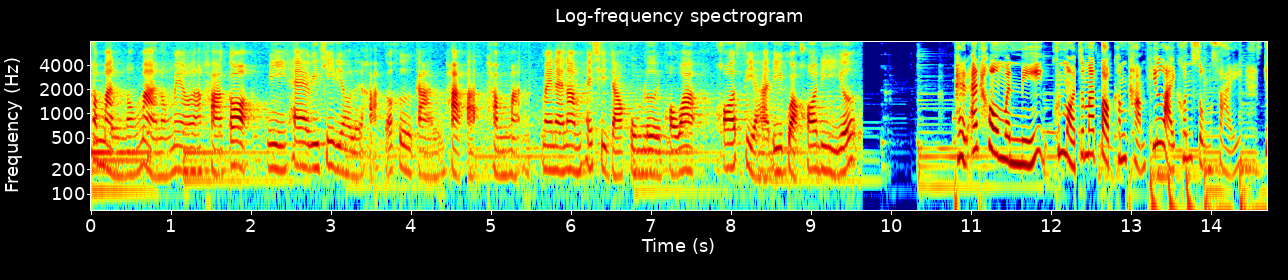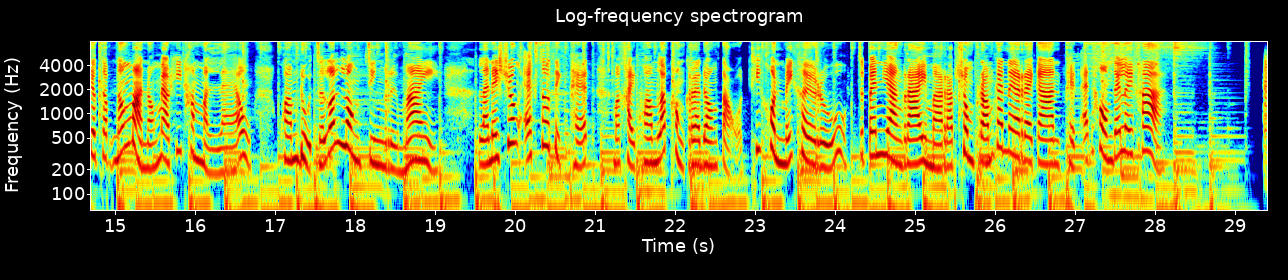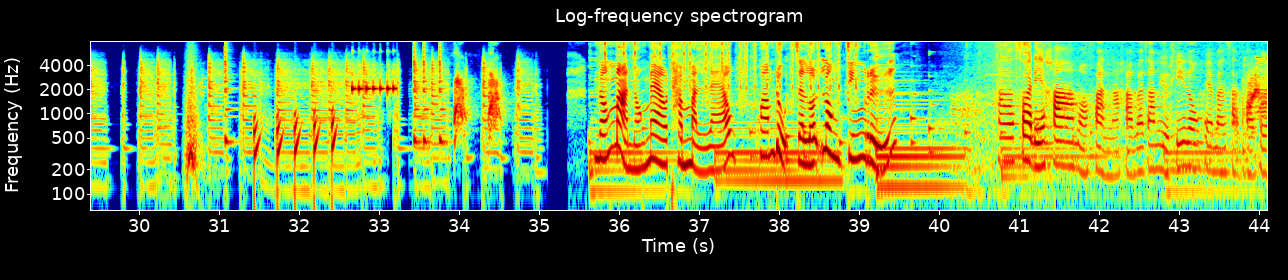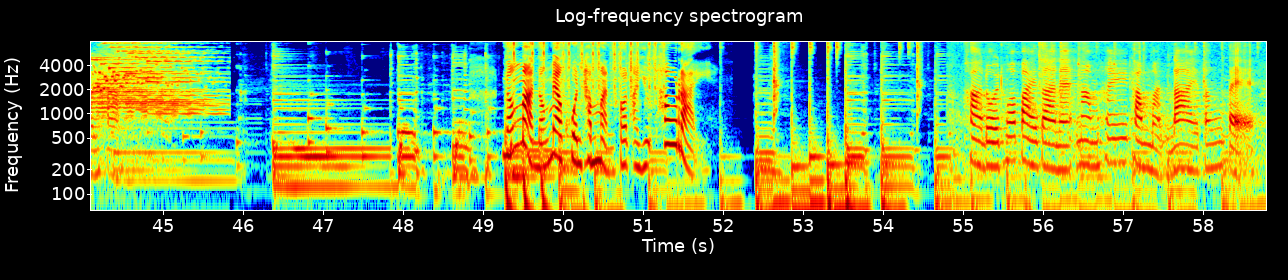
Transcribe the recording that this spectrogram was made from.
ทำหมันน้องหมาน้องแมวนะคะ ก็มีแค่วิธีเดียวเลยค่ะ ก็คือการผ่าตัดทำหมัน ไม่แนะนำให้ฉีดยาคุมเลย เพราะว่าข้อเสียดีกว่าข้อดีเยอะเพจ at home วันนี้ คุณหมอจะมาตอบคำถามที่หลายคนสงสัย เกี่ยวกับน้องหมาน้องแมวที่ทำหมันแล้ว ความดุจะลดลงจริงหรือไม่ และในช่วง Exotic Pet มาไขความลับของกระดองเต่าที่คนไม่เคยรู้ จะเป็นอย่างไรมารับชมพร้อมกันในรายการ Pet at home ได้เลยค่ะ น้องหมาน้องแมวทำหมันแล้ว ความดุจะลดลงจริงหรือ ค่ะสวัสดีค่ะ หมอฝันนะคะ ประจำอยู่ที่โรงพยาบาลสัตว์พาเพลินค่ะ น้องหมาน้องแมวควรทำหมันตอนอายุเท่าไหร่ ค่ะ โดยทั่วไปจะแนะนำให้ทำหมันได้ตั้งแต่อ่า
